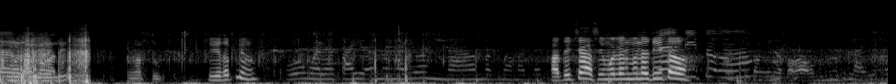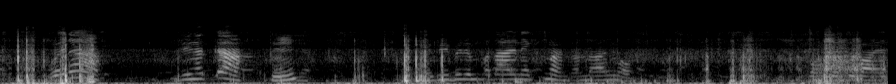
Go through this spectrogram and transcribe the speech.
Mga ano two. Hirap niyo. Oo, wala tayo ano ngayon na magmamadali. Ate Cha, simulan mo na dito. Dito oh. Buena! Ingat ka! Eh? May bibilin pa tayo next month. Tandaan mo. Ako ang bayan.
